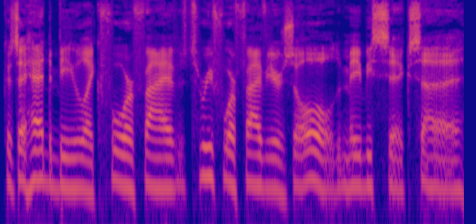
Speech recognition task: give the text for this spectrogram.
Because I had to be like four or five, three, four, five years old, maybe six. Uh,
